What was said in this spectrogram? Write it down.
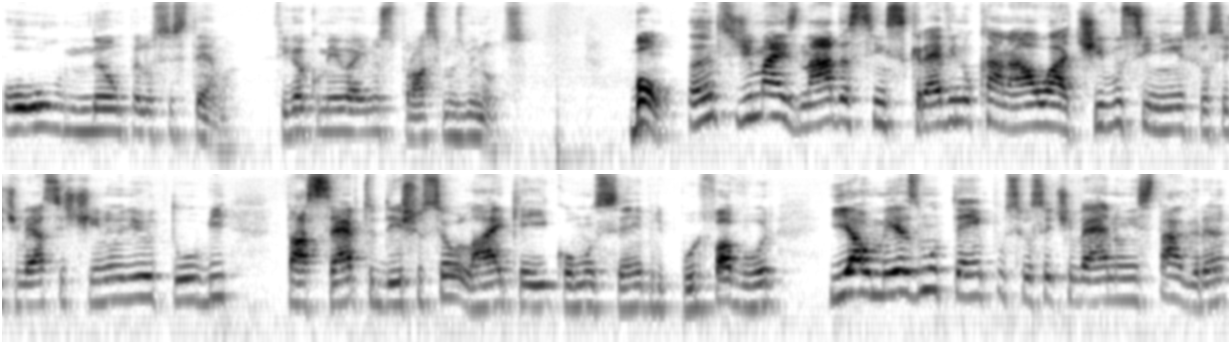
ou não pelo sistema. Fica comigo aí nos próximos minutos. Bom, antes de mais nada, se inscreve no canal, ativa o sininho se você estiver assistindo no YouTube, tá certo? Deixa o seu like aí, como sempre, por favor. E ao mesmo tempo, se você estiver no Instagram,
